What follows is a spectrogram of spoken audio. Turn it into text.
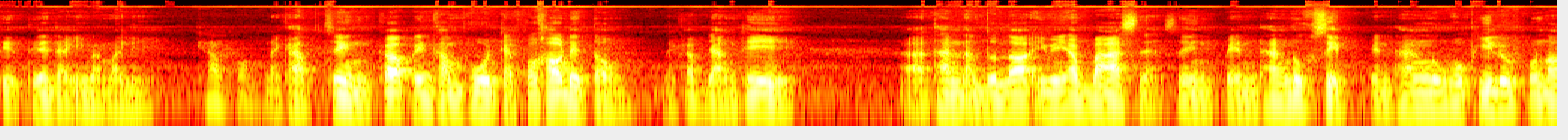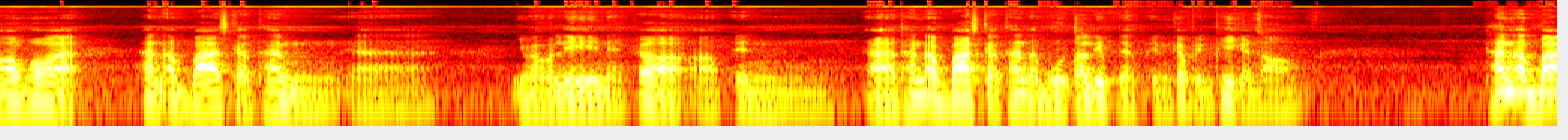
ติเตียนจากอิหม่ามอาลีครับผมนะครับ ซึ่งก็เป็นคำพูดจากพวกเขาโดยตรงนะครับอย่างที่อ่า ท่านอับดุลลอฮ์อิบนอับบาสเนี่ยซึ่งเป็นทั้งลูกศิษย์เป็นทั้งลูกพี่ลูกผู้น้อง เพราะว่าท่านอับบาสกับท่านอิหม่ามอาลีเนี่ยก็เป็นท่านอับบาสกับท่านอบูตอลิบเนี่ยเป็นก็เป็นพี่กับน้องท่านอับบา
